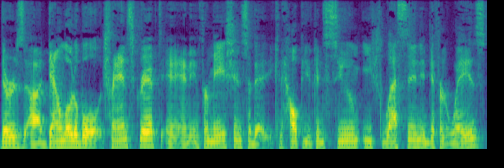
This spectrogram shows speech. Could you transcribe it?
there's a downloadable transcript and, information so that it can help you consume each lesson in different ways.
